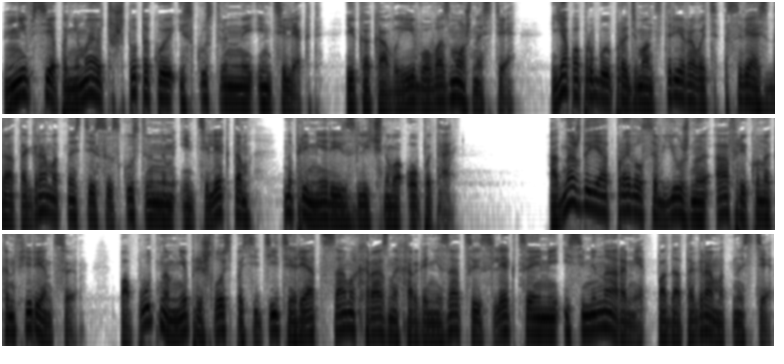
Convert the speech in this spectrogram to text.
Не все понимают, что такое искусственный интеллект и каковы его возможности. Я попробую продемонстрировать связь дата-грамотности с искусственным интеллектом на примере из личного опыта. Однажды я отправился в Южную Африку на конференцию. Попутно мне пришлось посетить ряд самых разных организаций с лекциями и семинарами по датаграмотности.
